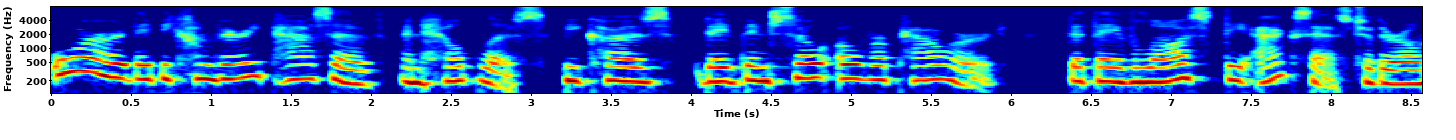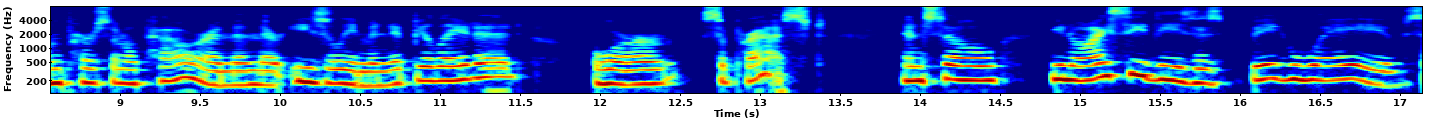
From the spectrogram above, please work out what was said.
or they become very passive and helpless because they've been so overpowered that they've lost the access to their own personal power and then they're easily manipulated or suppressed. And so, you know, I see these as big waves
